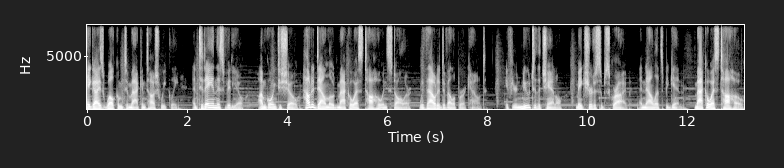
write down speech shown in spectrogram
Hey guys, welcome to Macintosh Weekly, and today in this video, I'm going to show how to download macOS Tahoe installer without a developer account. If you're new to the channel, make sure to subscribe, and now let's begin. macOS Tahoe,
